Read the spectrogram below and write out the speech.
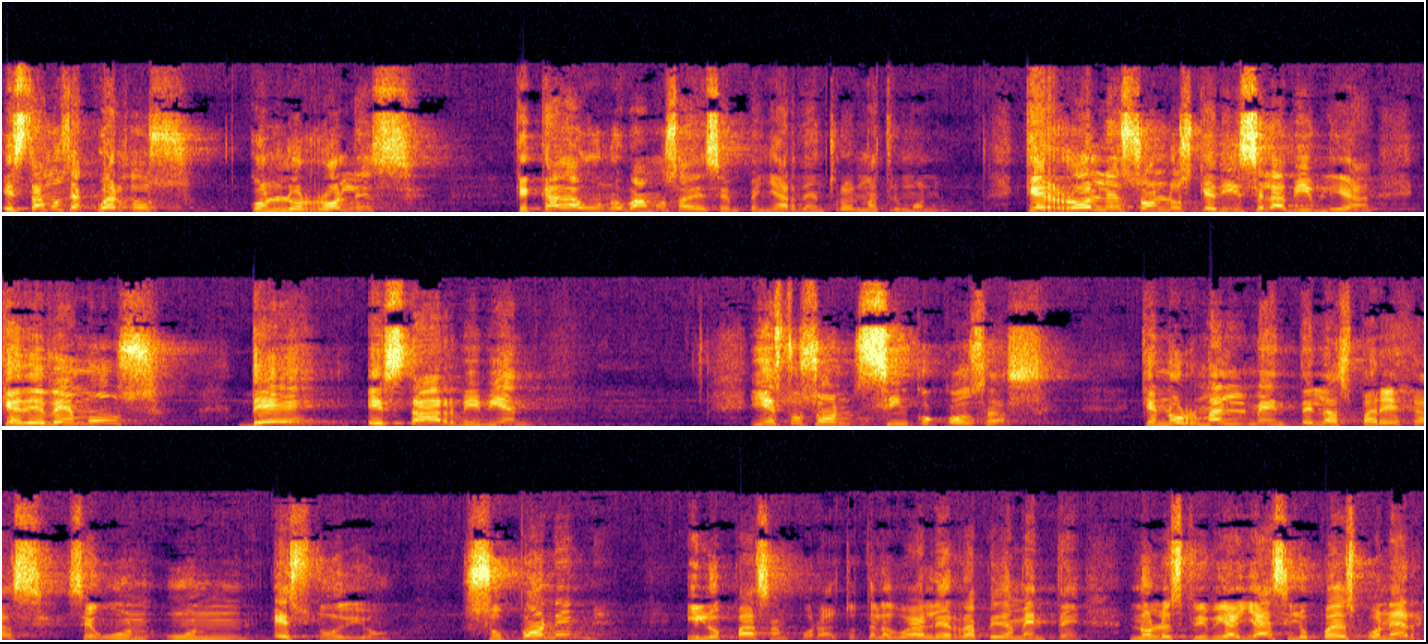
¿estamos de acuerdo con los roles que cada uno vamos a desempeñar dentro del matrimonio? ¿Qué roles son los que dice la Biblia que debemos de estar viviendo? Y estos son cinco cosas que normalmente las parejas, según un estudio, suponen y lo pasan por alto. Te las voy a leer rápidamente, no lo escribí allá, si lo puedes poner.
